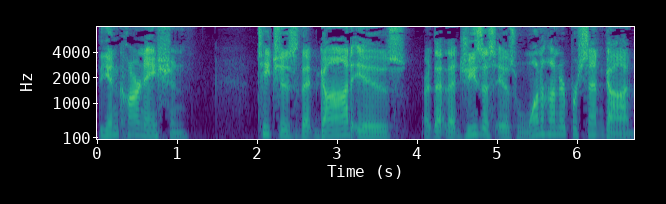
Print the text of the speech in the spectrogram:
the incarnation teaches that God is, or that, that Jesus is 100% God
